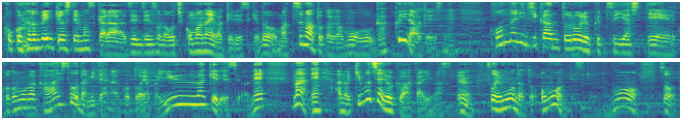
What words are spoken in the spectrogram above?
心の勉強してますから、全然そんな落ち込まないわけですけど、まあ妻とかがもうがっくりなわけですね。こんなに時間と労力費やして子供がかわいそうだみたいなことをやっぱ言うわけですよね。まあね、あの気持ちはよくわかります。うん、そういうもんだと思うんですけれども、そう、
